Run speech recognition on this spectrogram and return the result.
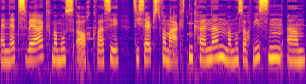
ein Netzwerk. Man muss auch quasi sich selbst vermarkten können. Man muss auch wissen, ähm,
